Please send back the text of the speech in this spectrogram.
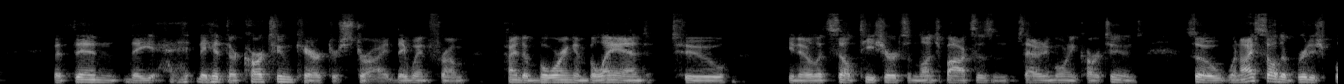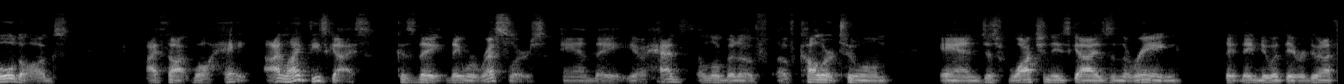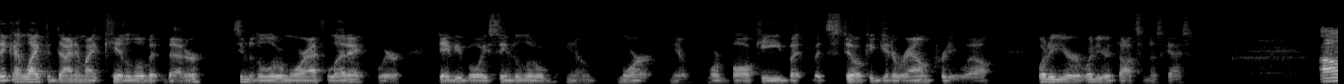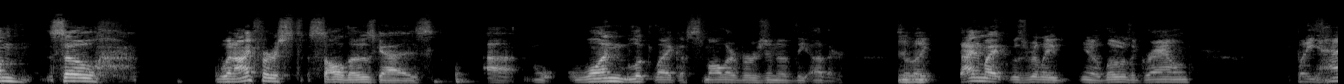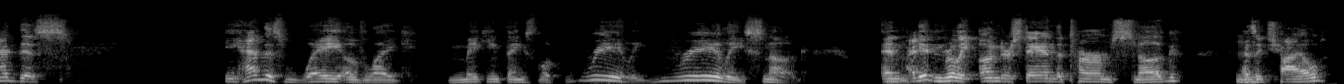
But then they they hit their cartoon character stride. They went from kind of boring and bland to, you know, let's sell T-shirts and lunch boxes and Saturday morning cartoons. So when I saw the British Bulldogs, I thought, well, hey, I like these guys because they they were wrestlers and they you know had a little bit of of color to them and just watching these guys in the ring, they, they knew what they were doing. I think I liked the Dynamite Kid a little bit better. Seemed a little more athletic, where Davy Boy seemed a little, you know, more, you know, more bulky, but but still could get around pretty well. What are your What are your thoughts on those guys? Um, so when I first saw those guys, uh, one looked like a smaller version of the other. So Mhm. like Dynamite was really you know low to the ground, but he had this he had this way of like making things look really really snug. And I didn't really understand the term snug as a child.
